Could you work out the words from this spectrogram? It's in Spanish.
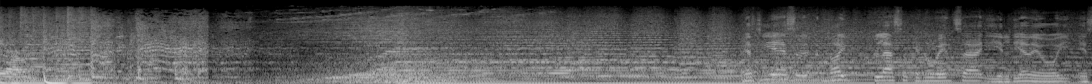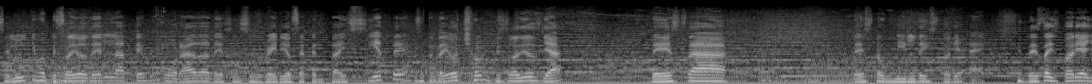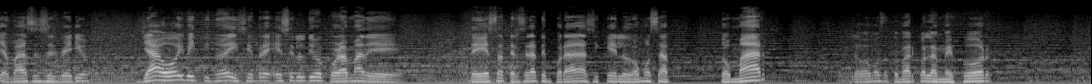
Y así es, no hay plazo que no venza y el día de hoy es el último episodio de la temporada de Census Radio 77, 78 episodios ya de esta de esta humilde historia, de esta historia llamada Census Radio. Ya hoy 29 de diciembre es el último programa de de esta tercera temporada, así que lo vamos a tomar, lo vamos a tomar con la mejor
